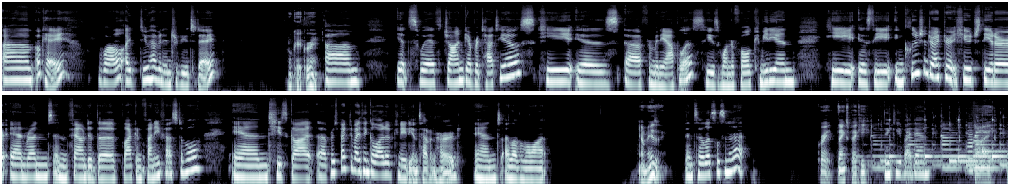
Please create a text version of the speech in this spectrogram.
Um. Okay. Well, I do have an interview today. Okay, great. Um, it's with John Gebretatose. He is uh, from Minneapolis. He's a wonderful comedian. He is the inclusion director at Huge Theater and runs and founded the Black and Funny Festival. And he's got a perspective I think a lot of Canadians haven't heard. And I love him a lot. Amazing. And so let's listen to that. Great. Thanks, Becky. Thank you. Bye, Dan. Bye.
